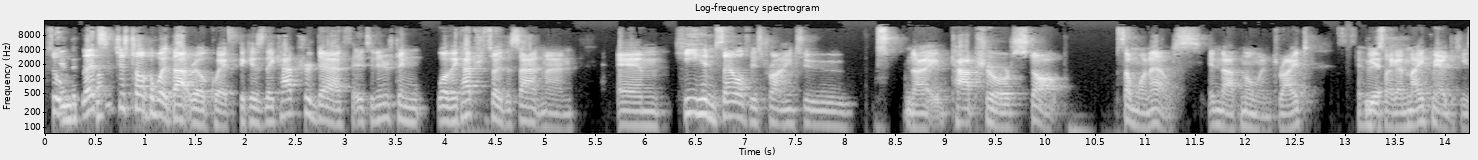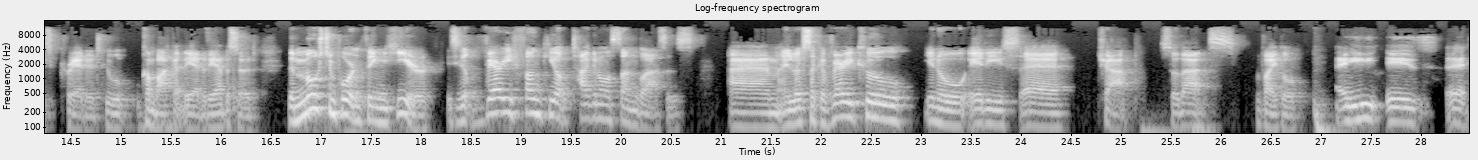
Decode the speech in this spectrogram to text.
So the- let's just talk about that real quick because they capture Death. It's an interesting. Well, they captured sorry the Sandman. Um, he himself is trying to like, capture or stop someone else in that moment, right? Who's like a nightmare that he's created, who will come back at the end of the episode. The most important thing here is he's got very funky octagonal sunglasses. Um, and he looks like a very cool, you know, 80s uh, chap. So that's vital. He is a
